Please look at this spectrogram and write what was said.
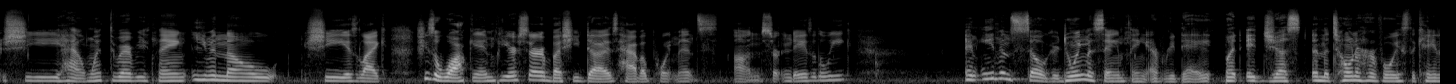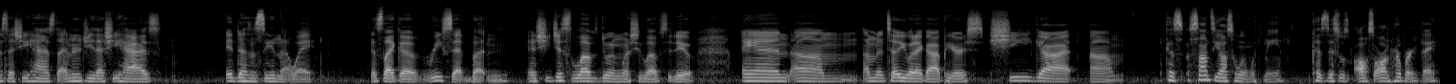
she had went through everything, even though she is like she's a walk-in piercer, but she does have appointments on certain days of the week. And even so, you're doing the same thing every day, but it just, in the tone of her voice, the cadence that she has, the energy that she has, it doesn't seem that way. It's like a reset button, and she just loves doing what she loves to do. And um, I'm gonna tell you what I got, Pierce. She got, because um, Santi also went with me, because this was also on her birthday.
